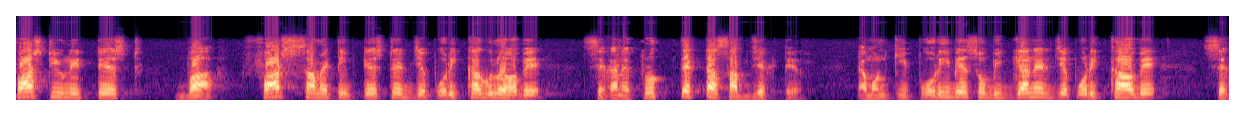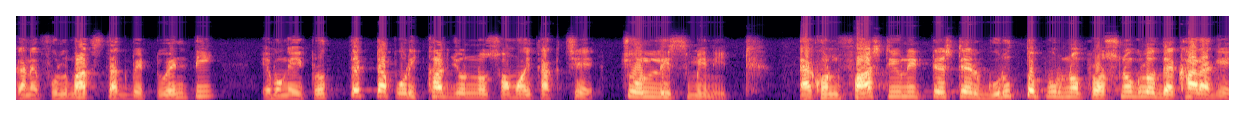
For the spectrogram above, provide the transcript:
ফার্স্ট ইউনিট টেস্ট বা ফার্স্ট সামেটিভ টেস্টের যে পরীক্ষাগুলো হবে, সেখানে প্রত্যেকটা সাবজেক্টের, এমনকি পরিবেশ ও বিজ্ঞানের যে পরীক্ষা হবে, সেখানে ফুল মার্কস থাকবে টোয়েন্টি এবং এই প্রত্যেকটা পরীক্ষার জন্য সময় থাকছে চল্লিশ মিনিট এখন ফার্স্ট ইউনিট টেস্টের গুরুত্বপূর্ণ প্রশ্নগুলো দেখার আগে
